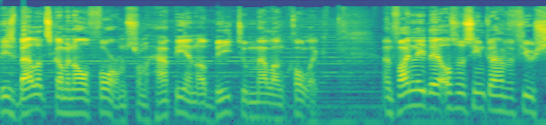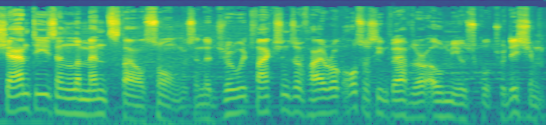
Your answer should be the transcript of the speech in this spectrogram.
These ballads come in all forms, from happy and upbeat to melancholic. And finally, they also seem to have a few shanties and lament style songs, and the druid factions of High Rock also seem to have their own musical tradition.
